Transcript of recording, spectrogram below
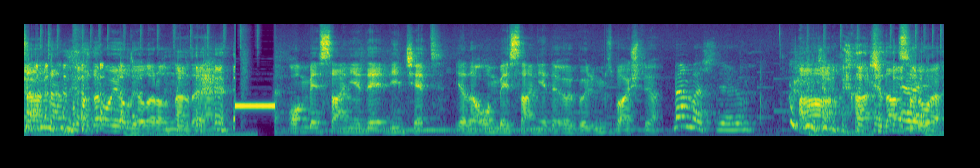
Zaten bu kadar oy alıyorlar onlar da yani. 15 saniyede linç et ya da 15 saniyede öv bölümümüz başlıyor. Ben başlıyorum. Aa karşıdan soru var.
